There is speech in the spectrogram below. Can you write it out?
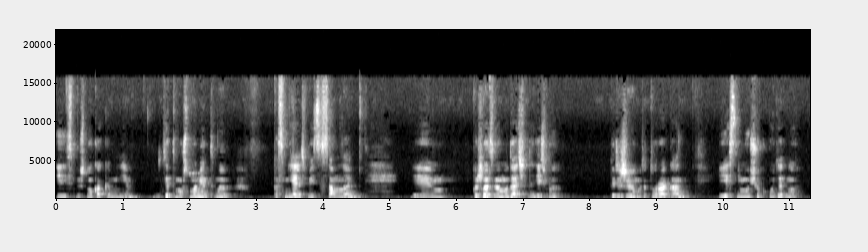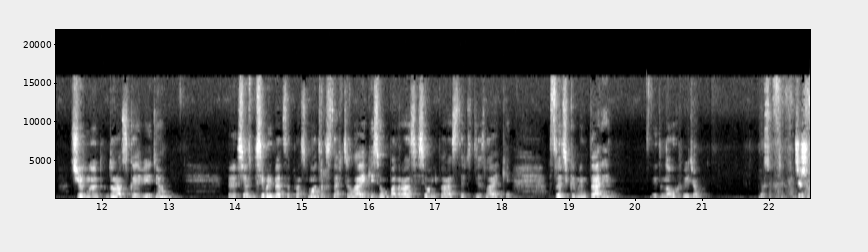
и смешно, как и мне. Где-то, может, в момент мы посмеялись вместе со мной. И пожелайте нам удачи. Надеюсь, мы переживем этот ураган. И я сниму еще какое-нибудь одно очередное дурацкое видео. Э, всем спасибо, ребят, за просмотр. Ставьте лайки, если вам понравилось. Если вам не понравилось, ставьте дизлайки. Оставляйте комментарии. И до новых видео. Господи, где же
